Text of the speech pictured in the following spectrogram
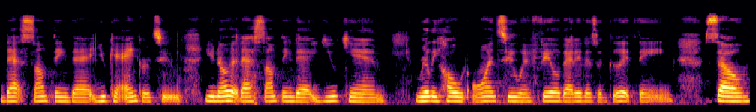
that's something that you can anchor to. You know that that's something that you can really hold on to and feel that it is a good thing. So,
